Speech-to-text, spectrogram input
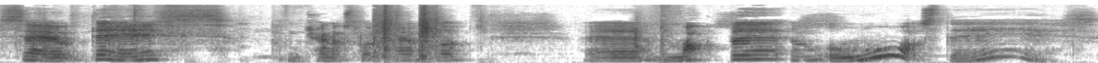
So, this, I'm trying not to look, trying not to look. Uh, Mockbird. Oh, ooh, what's this?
